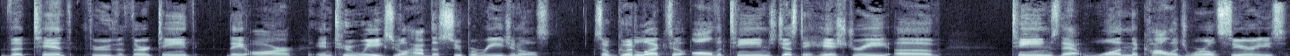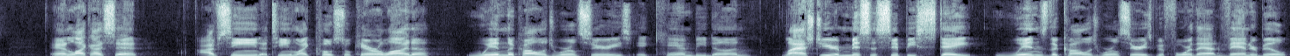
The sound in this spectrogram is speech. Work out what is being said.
the 10th through the 13th. They are in two weeks, you'll have the Super Regionals so good luck to all the teams. Just a history of teams that won the College World Series. And like I said, I've seen a team like Coastal Carolina win the College World Series. It can be done. Last year, Mississippi State wins the College World Series. Before that, Vanderbilt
